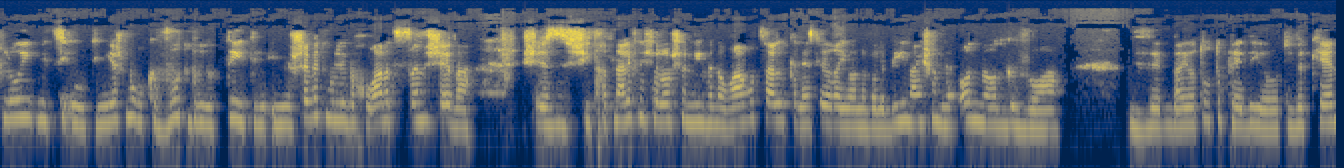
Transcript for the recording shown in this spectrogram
תלוי מציאות. אם יש מורכבות בריאותית, אם, אם יושבת מולי בחורה בת 27, שהתחתנה לפני שלוש שנים ונורא רוצה להיכנס להיריון, אבל ה-BMI שם מאוד מאוד גבוה, ובעיות אורתופדיות, וכן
